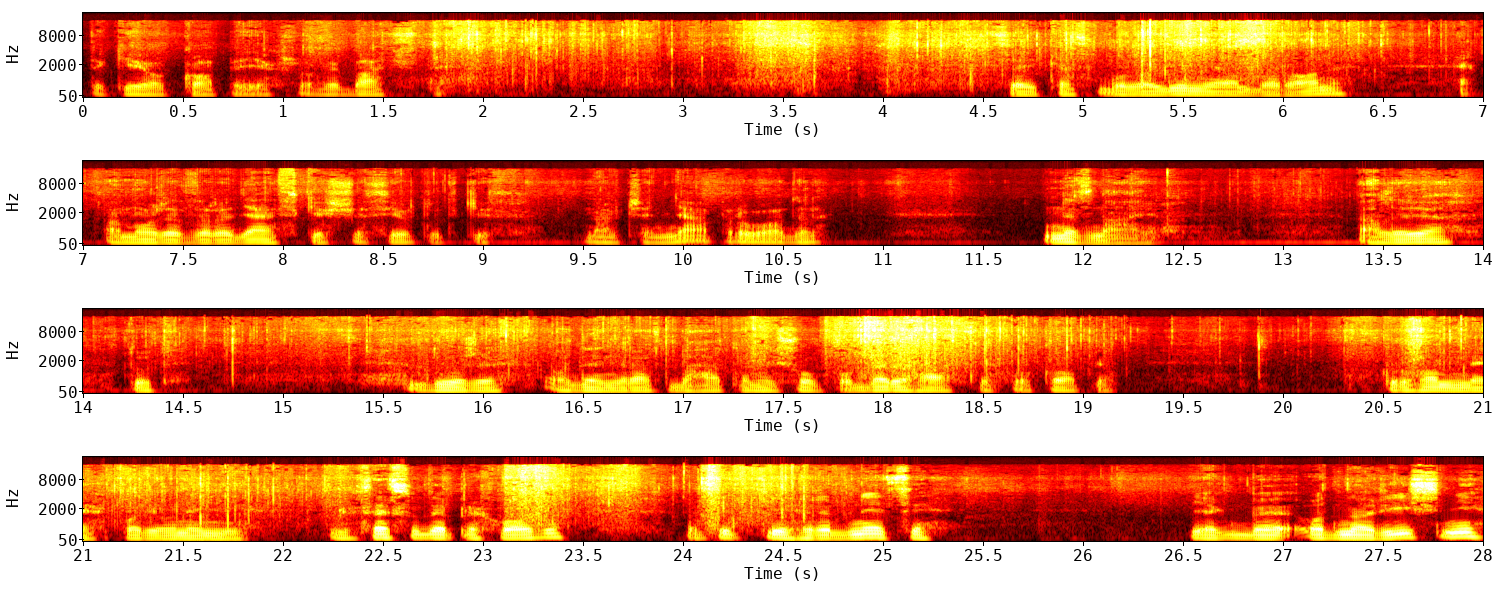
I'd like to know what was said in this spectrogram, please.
такі окопи, якщо ви бачите. Це якась була лінія оборони. А може за радянських часів тут якісь навчання проводили. Не знаю. Але я тут дуже один раз багато не йшов по берегах цих окопів. Кругом них по рівнині. І все сюди приходжу. Оці такі грибниці, якби однорічні,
